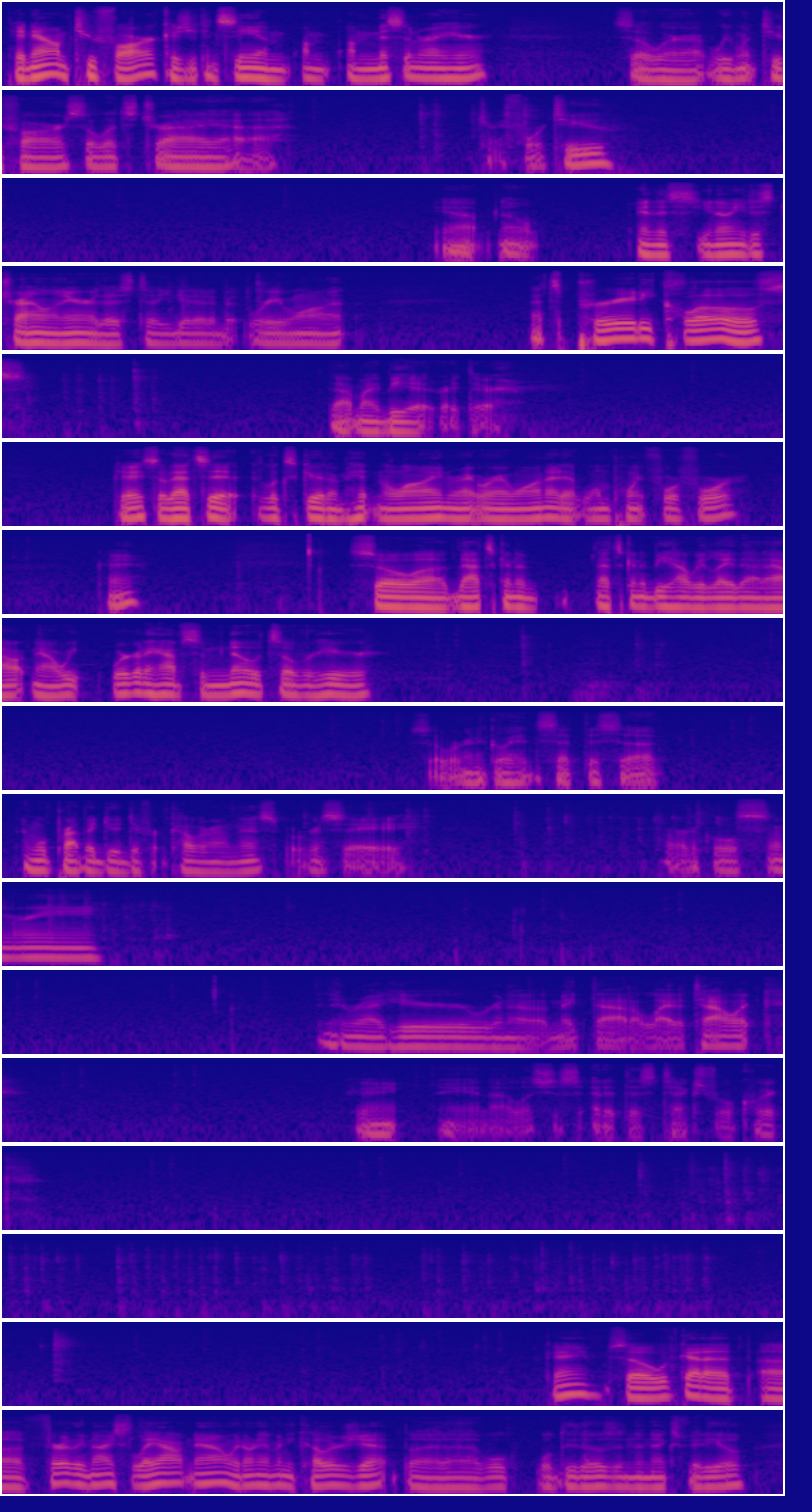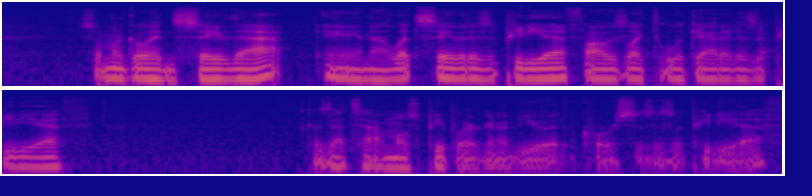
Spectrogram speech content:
Okay, now I'm too far because you can see I'm, I'm I'm missing right here. So where we went too far. So let's try uh, try four two. Yeah, no. And this, you know, you just trial and error this till you get it a bit where you want it. That's pretty close. That might be it right there. Okay, so that's it. It looks good. I'm hitting the line right where I want it at 1.44. Okay. So uh, that's gonna that's gonna be how we lay that out. Now we we're gonna have some notes over here. So we're going to go ahead and set this up. And we'll probably do a different color on this, but we're to say article summary. And then right here, we're going to make that a light italic. Okay, and uh, let's just edit this text real quick. Okay, so we've got a, a, fairly nice layout now. We don't have any colors yet, but uh, we'll we'll do those in the next video. So I'm gonna go ahead and save that, and uh, let's save it as a PDF. I always like to look at it as a PDF because that's how most people are gonna view it. Of course, is as a PDF.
